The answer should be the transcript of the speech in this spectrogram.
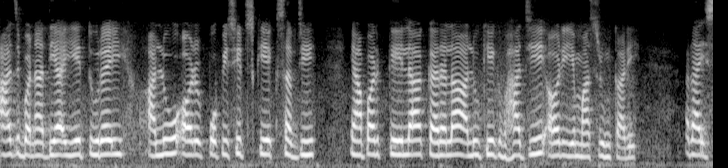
आज बना दिया ये तुरई, आलू और पोपी सीड्स की एक सब्ज़ी। यहाँ पर केला, करेला, आलू की एक भाजी और ये मशरूम करी राइस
